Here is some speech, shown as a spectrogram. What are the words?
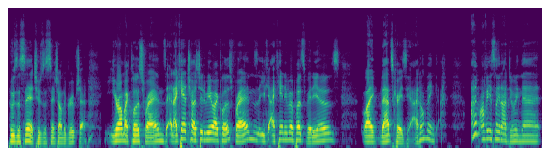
Who's the snitch? Who's the snitch on the group chat? You're on my close friends, and I can't trust you to be my close friends. You, I can't even post videos. Like that's crazy. I don't think I'm obviously not doing that.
